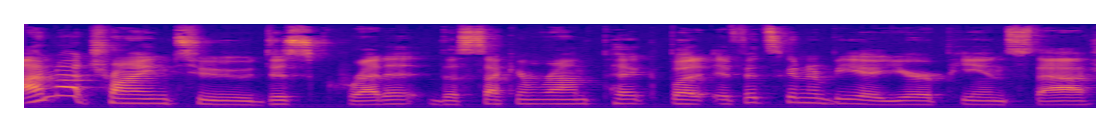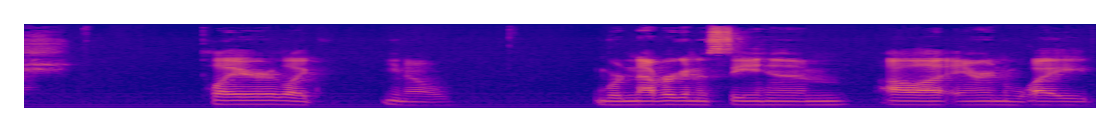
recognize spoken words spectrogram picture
I'm not trying to discredit the second round pick, but if it's going to be a European stash player, like, you know, we're never going to see him a la Aaron White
